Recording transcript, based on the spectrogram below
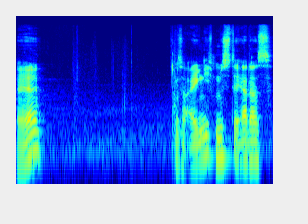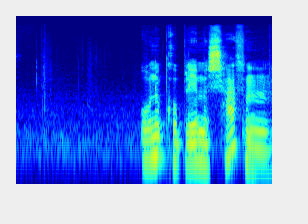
Hä? Also eigentlich müsste er das ohne Probleme schaffen.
